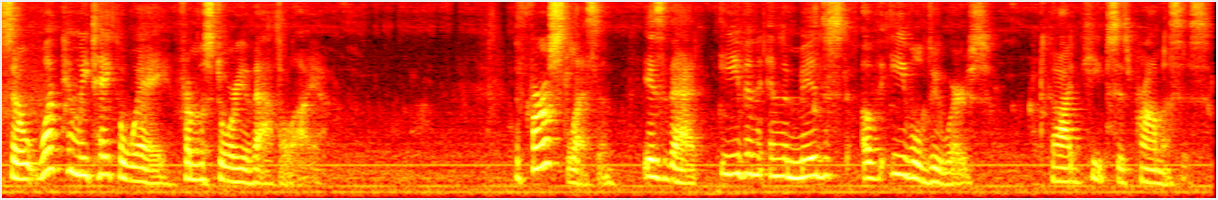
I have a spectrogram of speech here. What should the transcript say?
So, what can we take away from the story of Athaliah? The first lesson is that even in the midst of evildoers, God keeps his promises.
